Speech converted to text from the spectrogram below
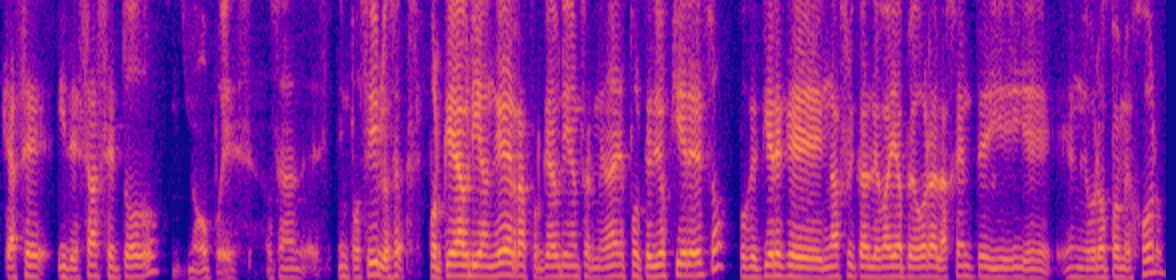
que hace y deshace todo, no, pues, o sea, es imposible. O sea, ¿por qué habrían guerras? ¿Por qué habría enfermedades? ¿Porque Dios quiere eso? ¿Porque quiere que en África le vaya peor a la gente y, eh, en Europa mejor?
